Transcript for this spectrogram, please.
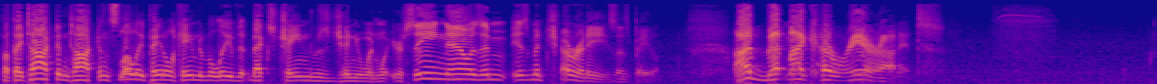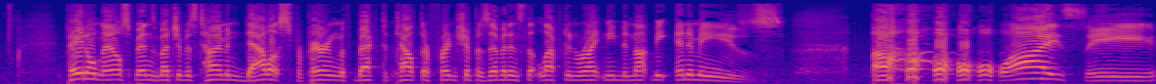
But they talked and talked, and slowly Patel came to believe that Beck's change was genuine. What you're seeing now is, is maturity, says Patel. I've bet my career on it. Patel now spends much of his time in Dallas preparing with Beck to tout their friendship as evidence that left and right need to not be enemies. Oh, I see.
